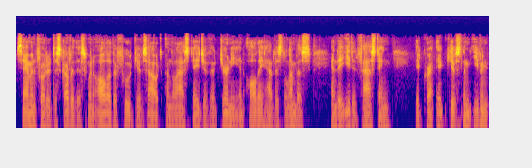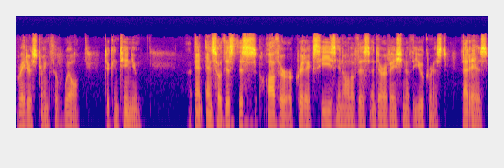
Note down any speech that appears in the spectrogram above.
Sam and Frodo discover this when all other food gives out on the last stage of their journey and all they have is the lembas, and they eat it fasting. It, it gives them even greater strength of will to continue. And, and so this, this author or critic sees in all of this a derivation of the Eucharist. That is,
